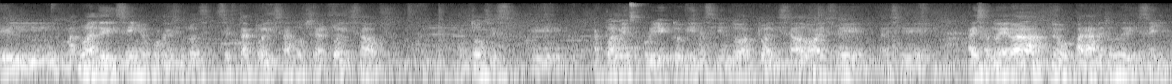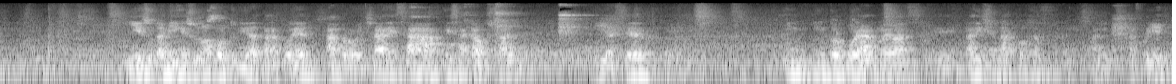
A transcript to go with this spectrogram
el manual de diseño, por decirlo así, se está actualizando, se ha actualizado. Entonces, eh, actualmente el proyecto viene siendo actualizado a, ese, a, ese, a esa nueva, nuevos parámetros de diseño. Y eso también es una oportunidad para poder aprovechar esa, esa causal y hacer, eh, incorporar nuevas, eh, adicionar cosas al, proyecto.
